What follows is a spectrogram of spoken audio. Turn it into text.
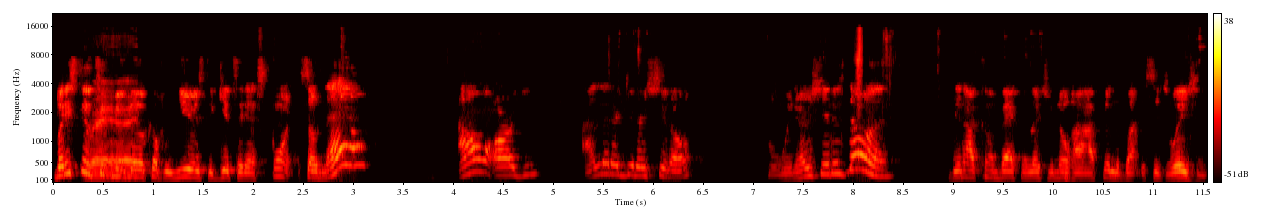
But it still took me right. another couple years to get to that point. So now I don't argue. I let her get her shit off. But when her shit is done, then I come back and let you know how I feel about the situation.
